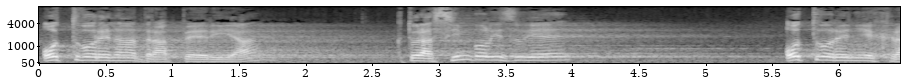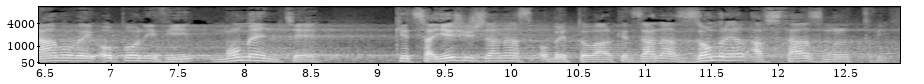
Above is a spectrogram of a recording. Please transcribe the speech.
otvorená drapéria, ktorá symbolizuje otvorenie chrámovej opony v momente, keď sa Ježiš za nás obetoval, keď za nás zomrel a vstal z mŕtvych.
